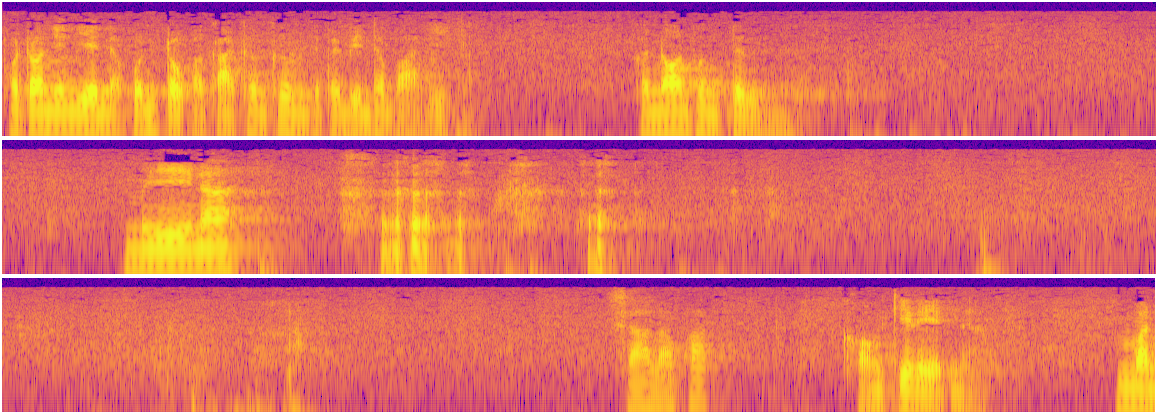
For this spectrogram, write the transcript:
พอตอนเย็นๆฝนตกอากาศเครื่องๆจะไปบินทบาทอีก ก็นอนเพิ่งตื่น มีนะ สารพัดของกิเลสเนี่ยมัน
